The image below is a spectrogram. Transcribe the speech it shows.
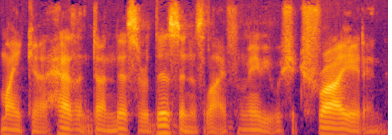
Mike uh, hasn't done this or this in his life. Maybe we should try it and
